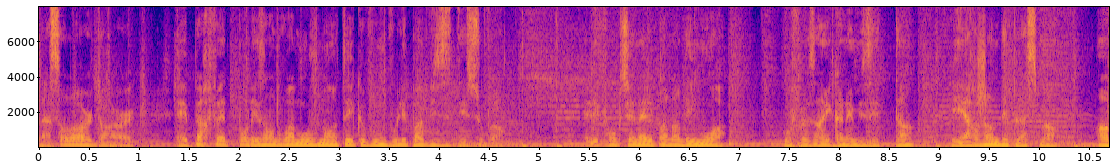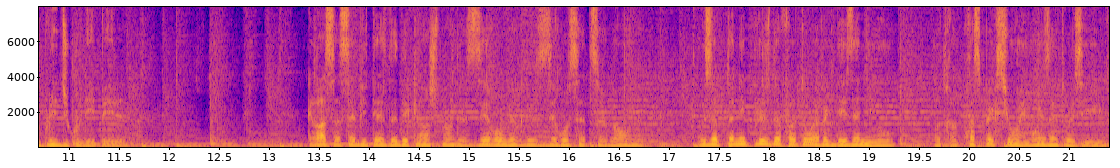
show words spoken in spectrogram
La Solar Dark est parfaite pour les endroits mouvementés que vous ne voulez pas visiter souvent. Elle est fonctionnelle pendant des mois, vous faisant économiser de temps et argent de déplacement, en plus du coût des piles. Grâce à sa vitesse de déclenchement de 0,07 secondes, vous obtenez plus de photos avec des animaux, votre prospection est moins intrusive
